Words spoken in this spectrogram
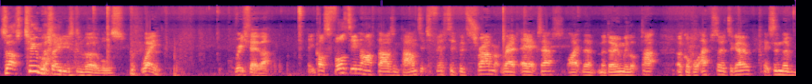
So that's two Mercedes convertibles. Wait. restate that. It costs fourteen and a half thousand pounds. It's fitted with SRAM Red AXS, like the Madone we looked at a couple episodes ago. It's in the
